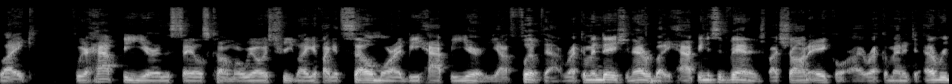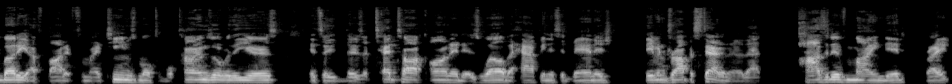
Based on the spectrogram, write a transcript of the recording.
Like if we're happier, the sales come. Or we always treat like if I could sell more, I'd be happier. You got to flip that recommendation. Everybody, Happiness Advantage by Shawn Achor. I recommend it to everybody. I've bought it for my teams multiple times over the years. It's a there's a TED talk on it as well. The Happiness Advantage. They even drop a stat in there that positive minded right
